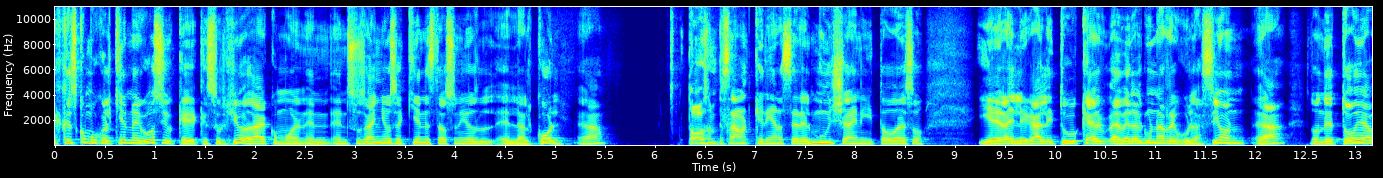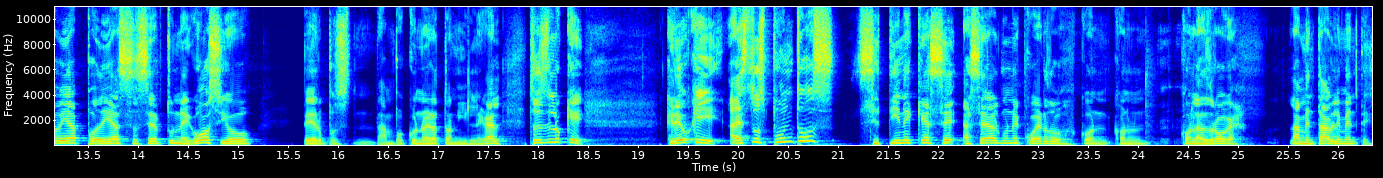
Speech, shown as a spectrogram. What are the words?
es que es como cualquier negocio que, que surgió, ¿verdad? Como en, en- sus años aquí en Estados Unidos el, alcohol, ¿verdad? Todos empezaron, querían hacer el moonshine y todo eso y era ilegal y tuvo que haber alguna regulación, ¿verdad? Donde todavía podías hacer tu negocio, pero pues tampoco no era tan ilegal. Entonces lo que creo que a estos puntos se tiene que hacer, hacer algún acuerdo con, con, con la droga, lamentablemente.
